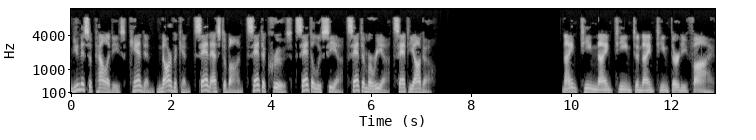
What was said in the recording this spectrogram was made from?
Municipalities, Candon, Narvacan, San Esteban, Santa Cruz, Santa Lucia, Santa Maria, Santiago. 1919 to 1935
